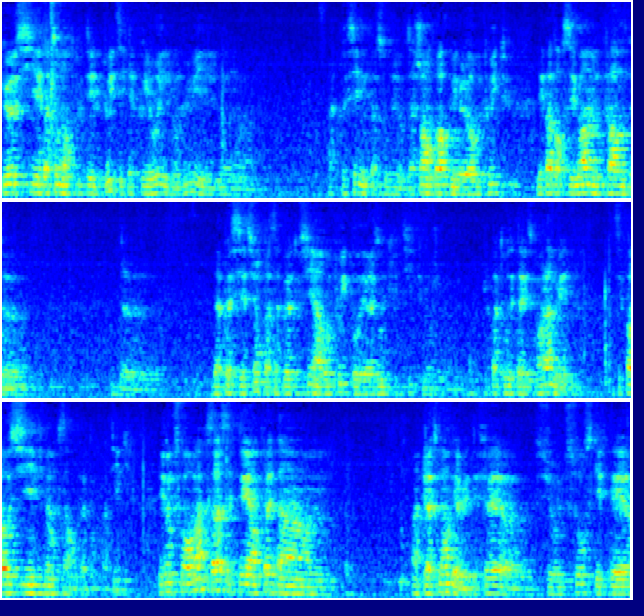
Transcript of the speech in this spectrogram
que si les personnes ont retweeté le tweet, c'est qu'a priori ils l'ont lu et ils l'ont euh, apprécié d'une façon ou d'une autre. Sachant encore que le retweet n'est pas forcément une forme de, d'appréciation, enfin, ça peut être aussi un retweet pour des raisons critiques. Moi, je ne vais pas trop détailler ce point-là, mais c'est pas aussi évident que ça en fait en pratique. Et donc ce qu'on remarque, ça, c'était en fait un, classement qui avait été fait euh, sur une source qui était, euh,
